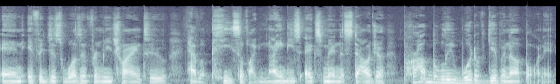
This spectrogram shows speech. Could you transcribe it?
And if it just wasn't for me trying to have a piece of like 90s X-Men nostalgia, probably would have given up on it.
